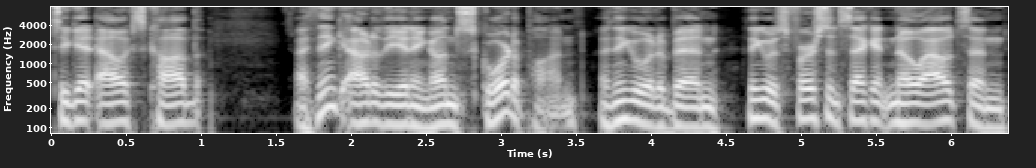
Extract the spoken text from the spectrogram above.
to get Alex Cobb, I think, out of the inning unscored upon. I think it would have been, I think it was first and second, no outs, and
